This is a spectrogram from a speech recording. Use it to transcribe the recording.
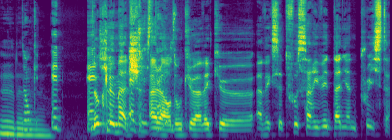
Euh, Donc, là, là. Ed- Edge, donc le match. Edge. Alors donc euh, avec euh, avec cette fausse arrivée d'Anian Priest,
